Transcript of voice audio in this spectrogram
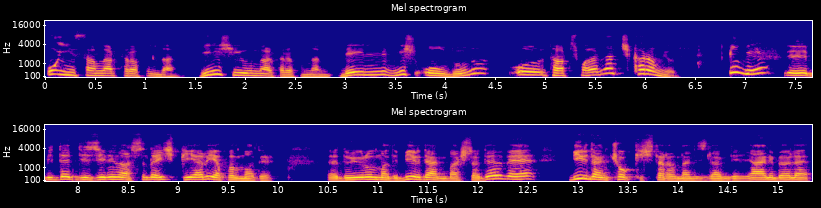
o insanlar tarafından, geniş yığınlar tarafından beğenilmiş olduğunu o tartışmalardan çıkaramıyoruz. Bir de e, bir de dizinin aslında hiç PR'ı yapılmadı. E, duyurulmadı. Birden başladı ve birden çok kişi tarafından izlendi. Yani böyle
